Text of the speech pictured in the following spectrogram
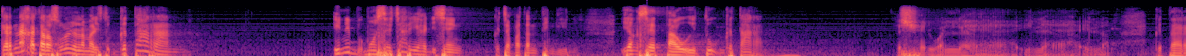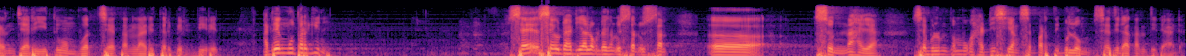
Karena kata Rasulullah dalam hadis itu getaran. Ini mau saya cari hadis yang kecepatan tinggi ini. Yang saya tahu itu getaran. Asyhadu an la ilaha illallah. Getaran jari itu membuat setan lari terbirit-birit. Ada yang muter gini. Saya saya udah dialog dengan ustaz-ustaz uh, sunnah ya. Saya belum temu hadis yang seperti belum. Saya tidak akan tidak ada.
